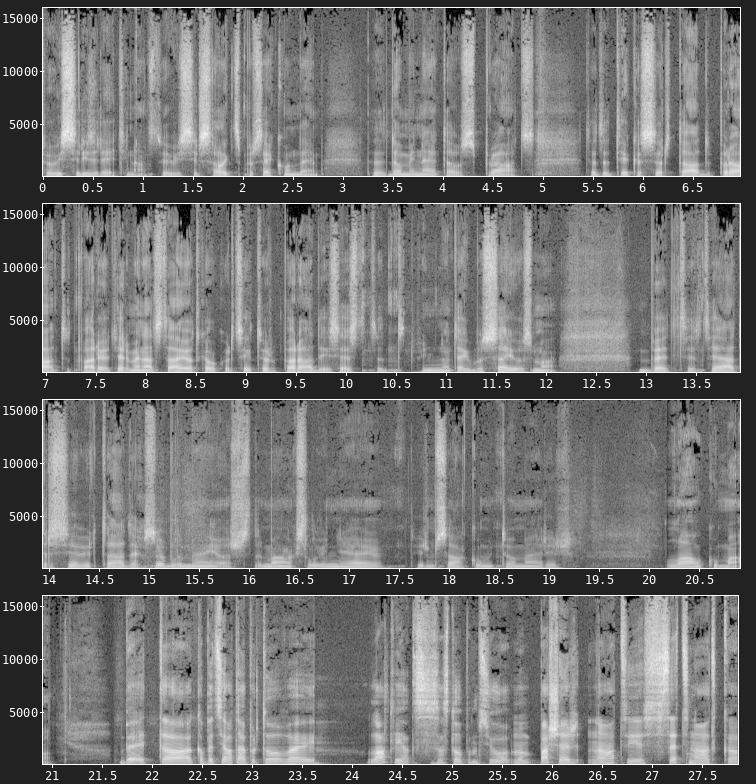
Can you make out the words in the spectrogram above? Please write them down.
To viss ir izrēķināts, to viss ir salikts par sekundēm. Tad dominē tavs prāts. Tad, tad tie, kas ar tādu prātu pārējo ķermeni atstājot kaut kur citur, parādīsies, tad viņi noteikti būs sajūsmā. Bet teātris jau ir tāda sublimējoša māksla. Viņai pirmsākumi tomēr ir laukumā. Bet kāpēc jautāju par to, vai Latvijā tas ir sastopams? Jo man pašai ir nācies secināt, ka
